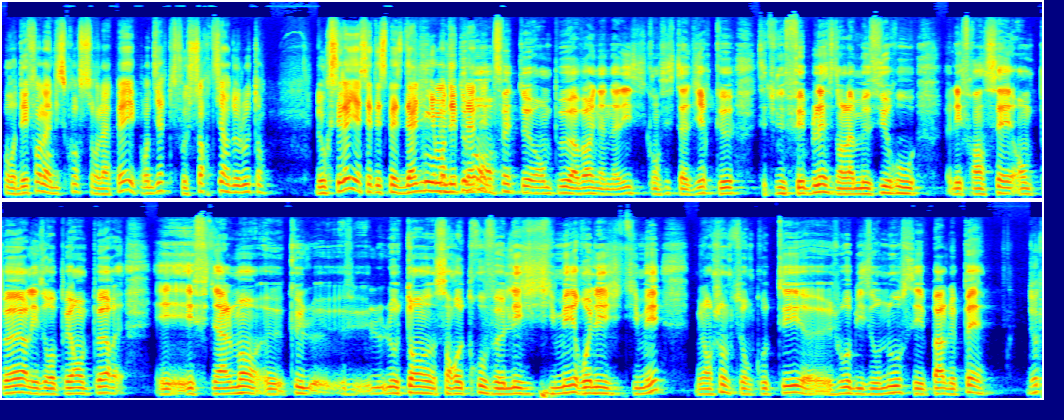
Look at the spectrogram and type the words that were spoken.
pour défendre un discours sur la paix et pour dire qu'il faut sortir de l'OTAN. Donc c'est là, il y a cette espèce d'alignement des planètes. En fait, on peut avoir une analyse qui consiste à dire que c'est une faiblesse dans la mesure où les Français ont peur, les Européens ont peur, et, finalement euh, que l'OTAN s'en retrouve légitimé, relégitimé. Mélenchon, de son côté, euh, joue au bisounours et parle de paix. Donc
